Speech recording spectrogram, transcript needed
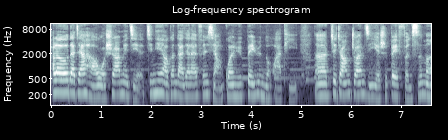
Hello，大家好，我是二妹姐，今天要跟大家来分享关于备孕的话题。那这张专辑也是被粉丝们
